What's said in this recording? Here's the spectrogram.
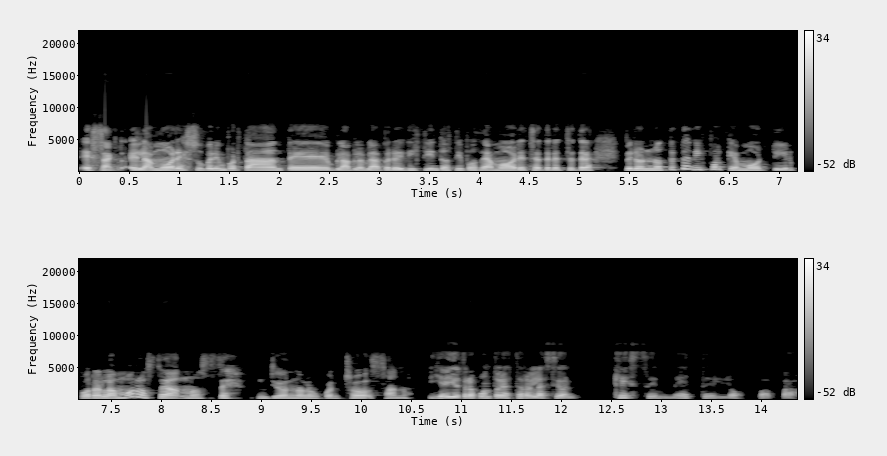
Exacto, el amor es súper importante, bla, bla, bla, pero hay distintos tipos de amor, etcétera, etcétera. Pero no te tenéis por qué morir por el amor, o sea, no sé, yo no lo encuentro sano. Y hay otro punto en esta relación. ¿Qué se meten los papás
